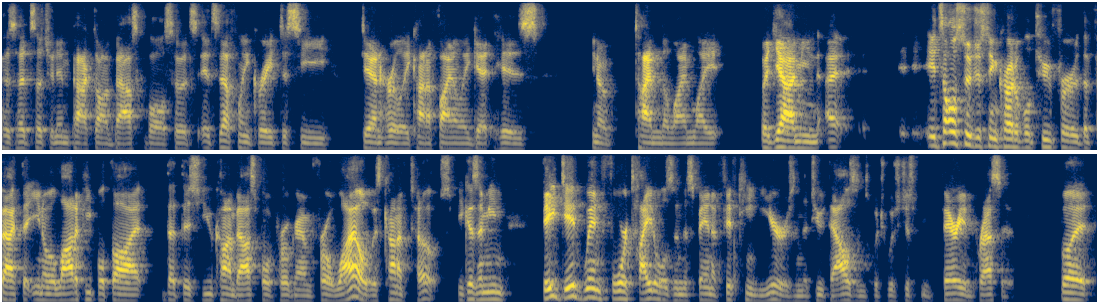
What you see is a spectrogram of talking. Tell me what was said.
has had such an impact on basketball. So it's it's definitely great to see Dan Hurley kind of finally get his, you know, time in the limelight. But yeah, I mean, I, it's also just incredible too for the fact that you know a lot of people thought that this UConn basketball program for a while was kind of toast because I mean they did win four titles in the span of 15 years in the 2000s, which was just very impressive. But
